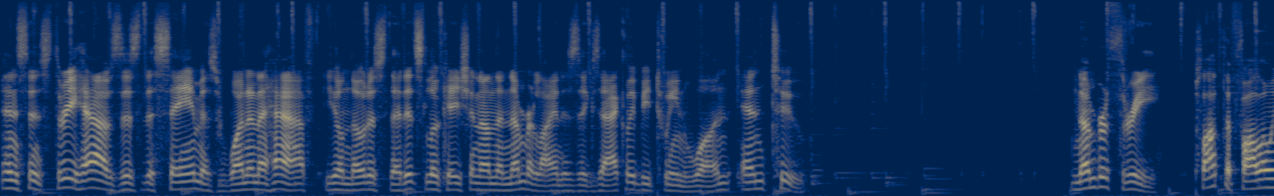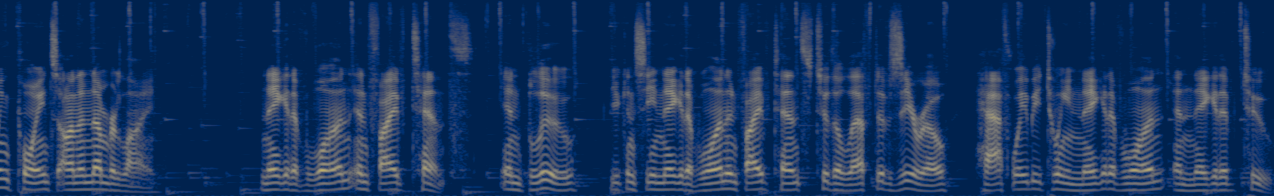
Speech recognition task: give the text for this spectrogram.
And since 3 halves is the same as 1 and a half, you'll notice that its location on the number line is exactly between 1 and 2. Number 3. Plot the following points on a number line. Negative 1 and 5 tenths. In blue, you can see negative 1 and 5 tenths to the left of 0, halfway between negative 1 and negative 2.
